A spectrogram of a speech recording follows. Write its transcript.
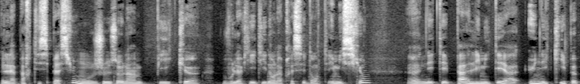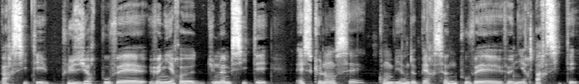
La participation aux Jeux olympiques, vous l'aviez dit dans la précédente émission, n'était pas limitée à une équipe par cité. Plusieurs pouvaient venir d'une même cité. Est-ce que l'on sait combien de personnes pouvaient venir par cité?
